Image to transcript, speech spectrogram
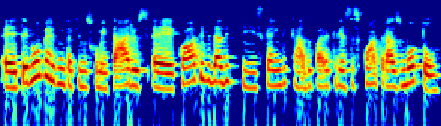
É, teve uma pergunta aqui nos comentários: é, qual atividade física é indicado para crianças com atraso motor?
